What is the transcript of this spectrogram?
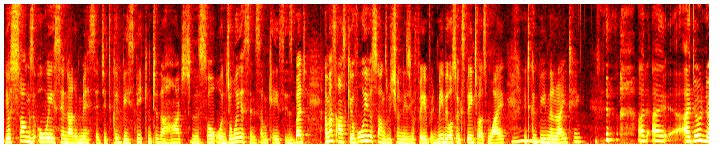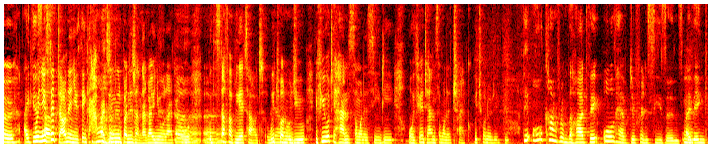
Your songs always send out a message. It could be speaking to the heart, to the soul, or joyous in some cases. But I must ask you, of all your songs, which one is your favorite? Maybe also explain to us why it could be in the writing. I, I, I don't know. I guess When you I- sit down and you think, "Ah, but didn't punish and ndakanyora ka," or with the stuff I've let out, which one would you, if you were to hand someone a CD or if you were to hand someone a track, which one would it be? They all come from the heart. They all have different seasons. I think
